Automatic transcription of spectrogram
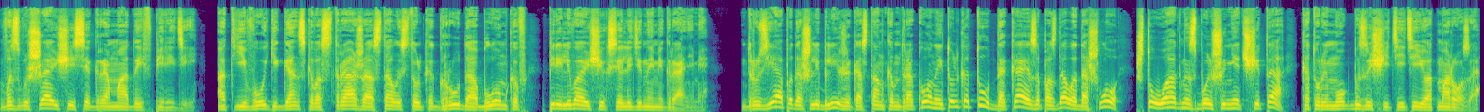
возвышающийся громадой впереди. От его гигантского стража осталась только груда обломков, переливающихся ледяными гранями. Друзья подошли ближе к останкам дракона, и только тут до Кая запоздало дошло, что у Агнес больше нет щита, который мог бы защитить ее от мороза.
